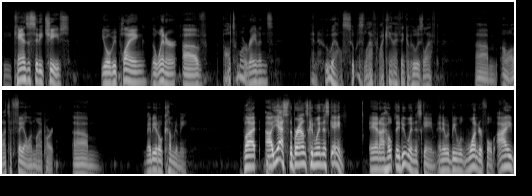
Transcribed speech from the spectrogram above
the Kansas City Chiefs, you will be playing the winner of Baltimore Ravens and who else? Who is left? Why can't I think of who is left? Um, oh, well, that's a fail on my part. Um, maybe it'll come to me. But uh, yes, the Browns can win this game, and I hope they do win this game, and it would be wonderful. I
